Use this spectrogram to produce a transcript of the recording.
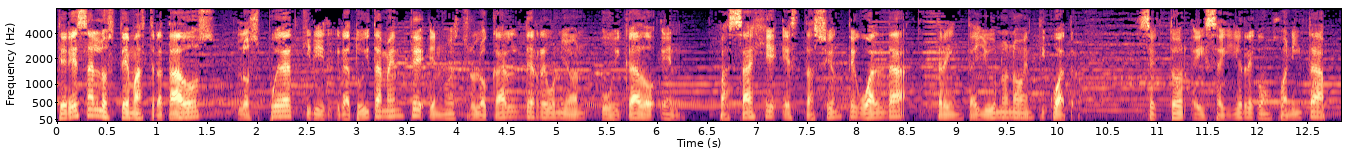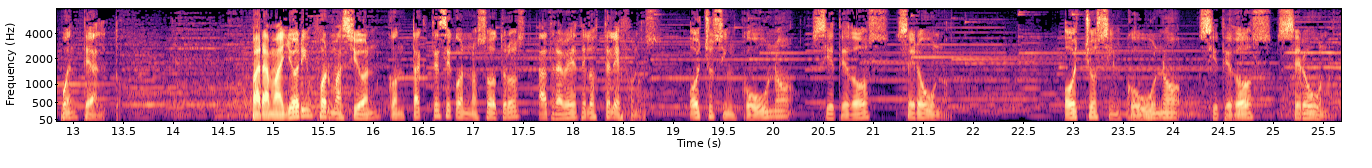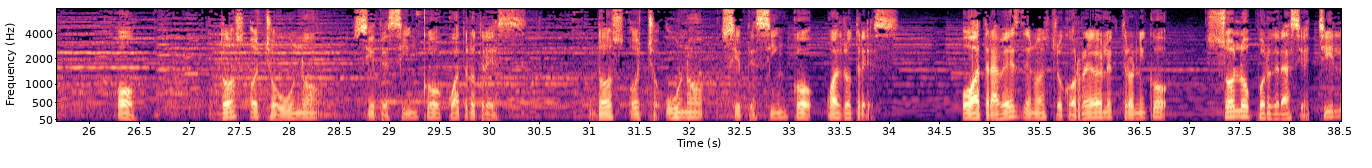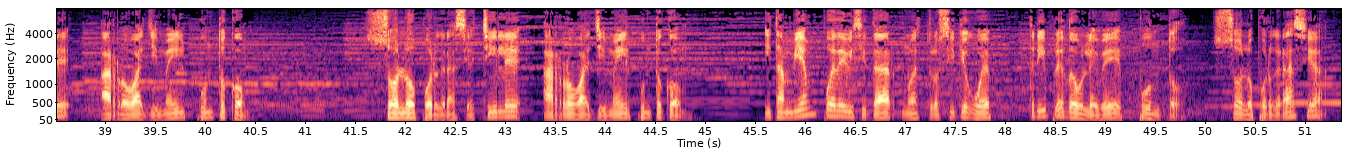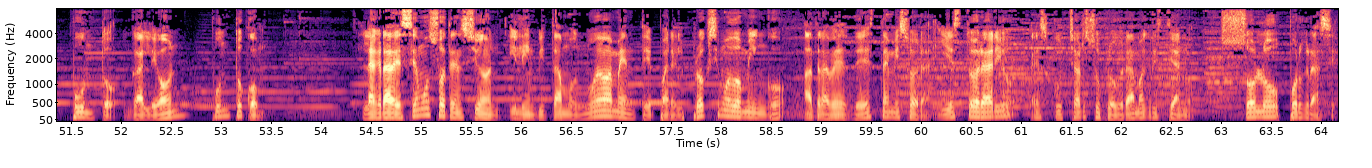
Interesan los temas tratados, los puede adquirir gratuitamente en nuestro local de reunión ubicado en Pasaje Estación Tegualda 3194, sector Eizaguirre con Juanita, Puente Alto. Para mayor información, contáctese con nosotros a través de los teléfonos 851-7201, 851-7201 o 281 7543 281 7543 o a través de nuestro correo electrónico solo por gracia chile arroba gmail.com solo por gracia chile arroba gmail.com y también puede visitar nuestro sitio web www.soloporgracia.galeon.com Le agradecemos su atención y le invitamos nuevamente para el próximo domingo a través de esta emisora y este horario a escuchar su programa cristiano, solo por gracia.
